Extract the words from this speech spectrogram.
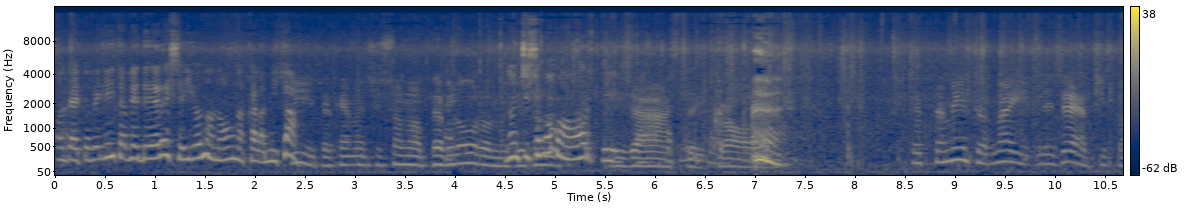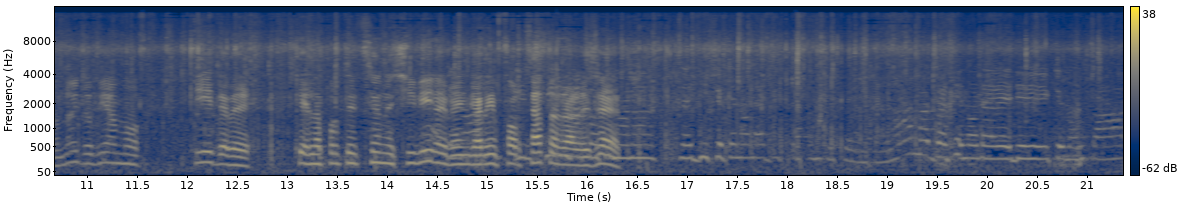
Ho detto venite a vedere se io non ho una calamità. Sì, perché non ci sono per loro non, Non ci sono morti. disastri, Eh, crolli. Certamente ormai l'esercito, noi dobbiamo chiedere che la protezione civile Però venga rinforzata dall'esercito. dice che non è di sua competenza, l'Amad che non è di, che non sa,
